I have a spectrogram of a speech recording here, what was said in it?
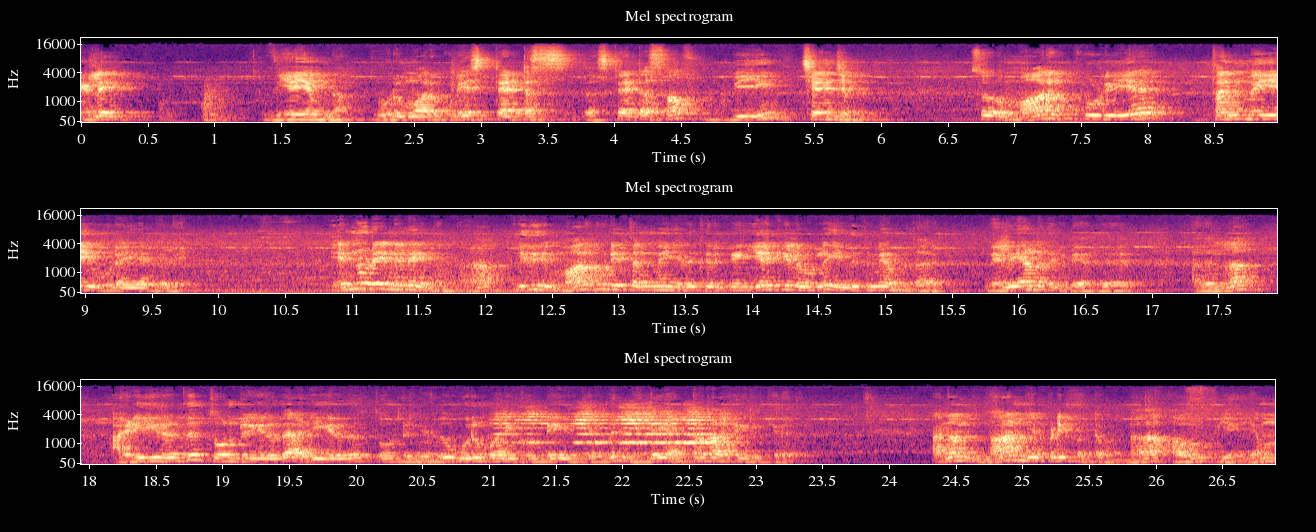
நிலை. வியம்னா உருமாறக்கூடிய status the status of being changeable so மாறக்கூடிய தன்மையை உடைய நிலை. என்னுடைய நிலை என்னன்னா இது மாறக்கூடிய தன்மை எதுக்கு இருக்கு? இயற்கையில் உள்ள எதுக்குமே அப்படிதான் இருக்கு. நிலையானது கிடையாது. அதெல்லாம் அழிகிறது தோன்றுகிறது அழிகிறது தோன்றுகிறது உருமாறிக்கொண்டே இருக்கிறது நிலையற்றதாக இருக்கிறது. ஆனால் நான் எப்படிப்பட்டவன்னா அவ்வியம்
